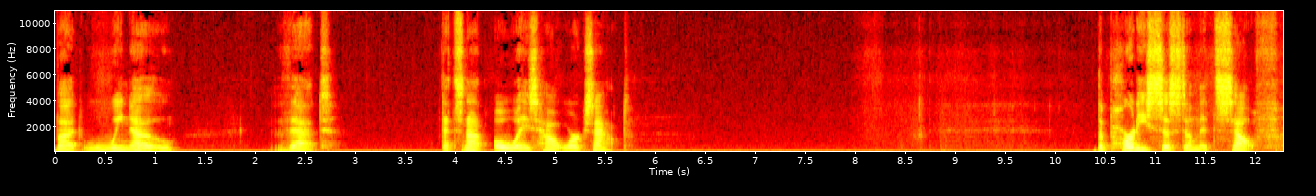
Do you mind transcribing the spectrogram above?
But we know that that's not always how it works out. the party system itself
